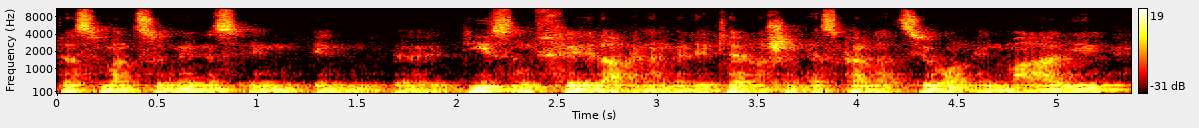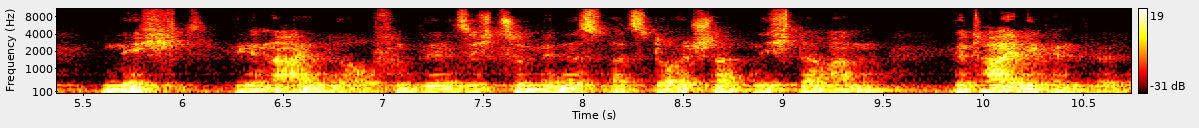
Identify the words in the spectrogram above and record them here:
dass man zumindest in, in äh, diesen Fehler einer militärischen Eskalation in Mali nicht hineinlaufen will, sich zumindest als Deutschland nicht daran beteiligen will.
